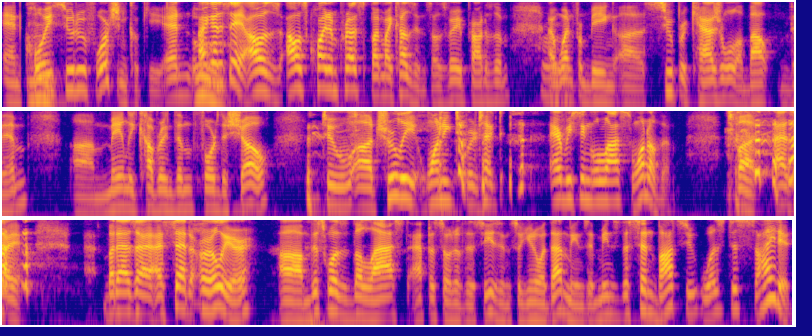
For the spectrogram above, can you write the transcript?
and Koisuru Fortune Cookie. And I gotta say, I was I was quite impressed by my cousins. I was very proud of them. I went from being uh, super casual about them. Um, mainly covering them for the show, to uh, truly wanting to protect every single last one of them. But as I, but as I, I said earlier, um, this was the last episode of the season, so you know what that means. It means the Senbatsu was decided.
